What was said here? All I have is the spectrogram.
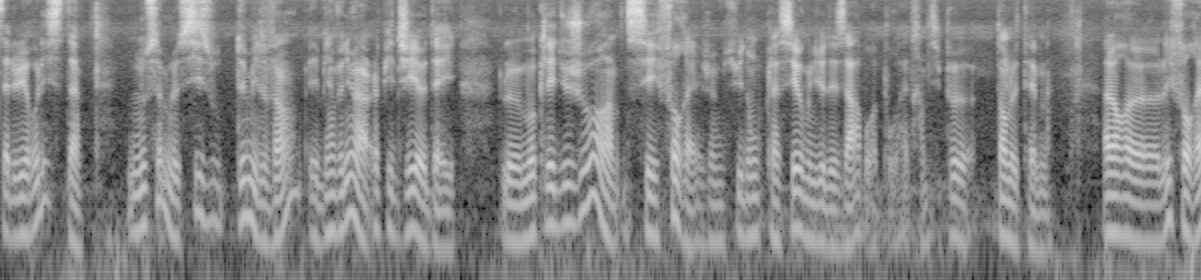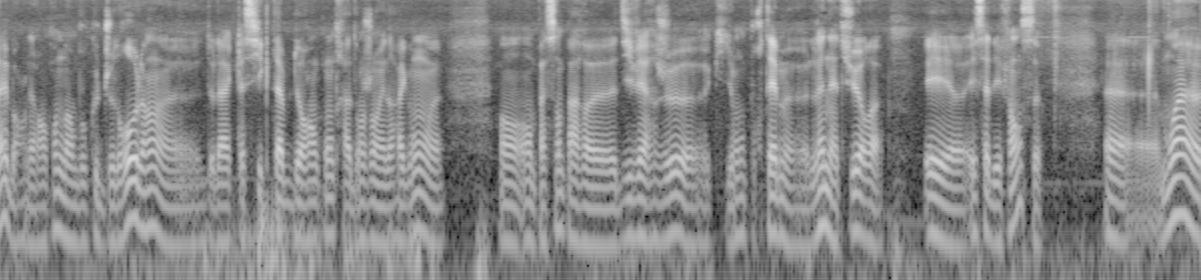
Salut les rôlistes Nous sommes le 6 août 2020 et bienvenue à RPG A Day. Le mot-clé du jour, c'est forêt. Je me suis donc placé au milieu des arbres pour être un petit peu dans le thème. Alors euh, les forêts, on les rencontre dans beaucoup de jeux de rôle, hein, euh, de la classique table de rencontre à Donjons et Dragons, euh, en, passant par divers jeux qui ont pour thème la nature et, sa défense. moi,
